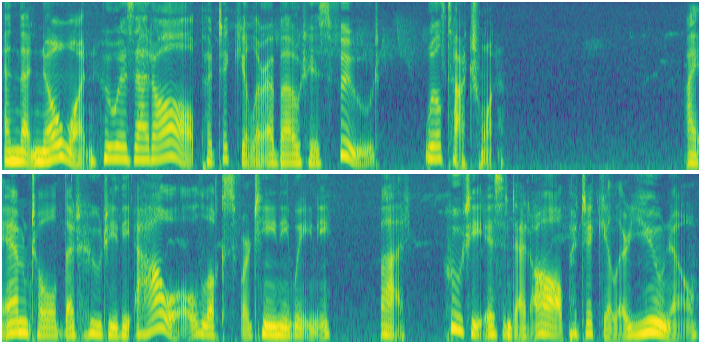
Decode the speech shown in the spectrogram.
and that no one who is at all particular about his food will touch one. I am told that Hooty the Owl looks for Teeny Weeny, but Hooty isn't at all particular, you know.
